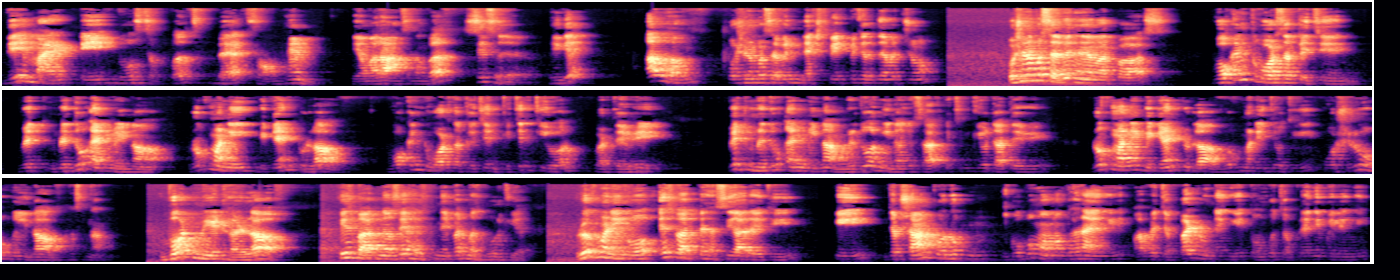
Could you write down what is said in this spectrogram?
they might take those chappals back from him ये हमारा answer number six हो जाएगा। ठीक है? अब हम question number seven next page पे चलते हैं बच्चों। क्वेश्चन नंबर सेवन है हमारे पास। Walking towards the kitchen with Mridu and Meena, Rukmini began to love walking towards the kitchen kitchen की ओर बढ़ते हुए। विद मृदु एंड मीना, मृदु और मीना के साथ किचन की ओर जाते हुए। Rukmini began to love Rukmini जो थी, वो शुरू हो गई लव हंसना। व्हाट मेड हर लव किस बात ने उसे हंसने पर मजबूर किया। रुकमणी को इस बात पे हँसी आ रही थी कि जब शाम को रुक गोपो मामा घर आएँगे और वे चप्पल ढूंढेंगे तो उनको चप्पलें नहीं मिलेंगी।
